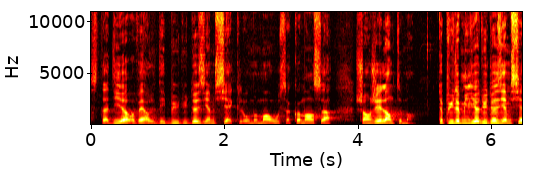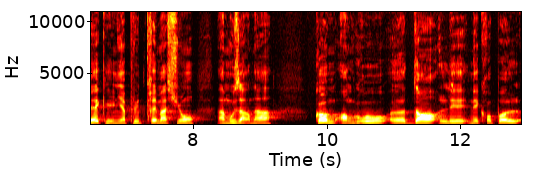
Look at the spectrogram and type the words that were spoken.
c'est-à-dire vers le début du IIe siècle, au moment où ça commence à changer lentement. Depuis le milieu du IIe siècle, il n'y a plus de crémation à Musarna, comme en gros euh, dans les nécropoles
